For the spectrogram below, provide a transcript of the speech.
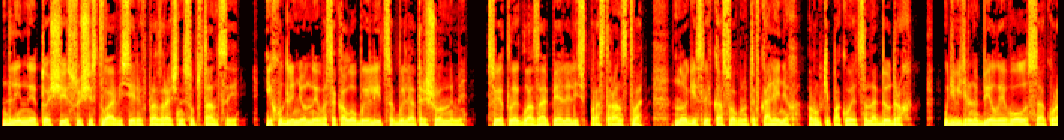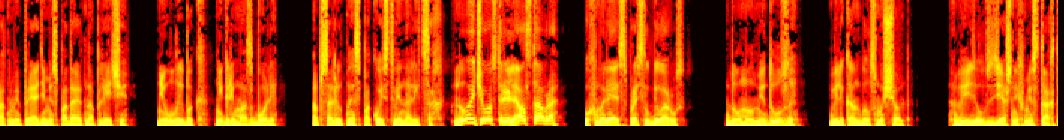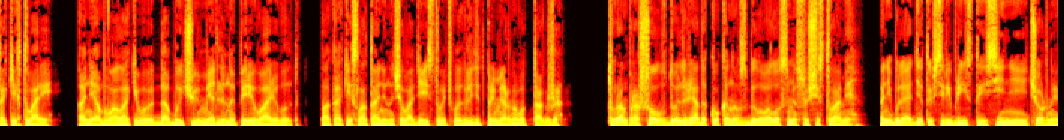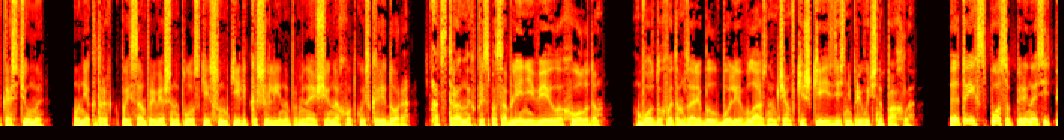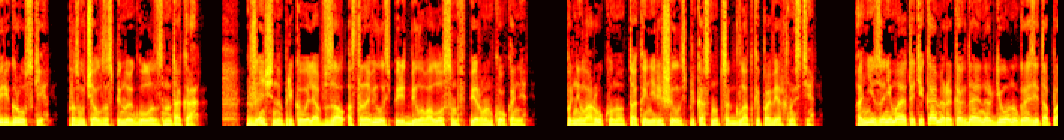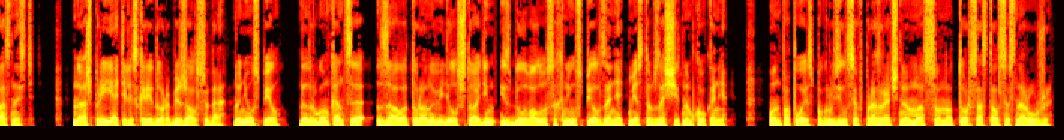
Длинные тощие существа висели в прозрачной субстанции. Их удлиненные высоколобые лица были отрешенными. Светлые глаза пялились в пространство, ноги слегка согнуты в коленях, руки покоятся на бедрах. Удивительно белые волосы аккуратными прядями спадают на плечи. Ни улыбок, ни гримас боли. Абсолютное спокойствие на лицах. «Ну и чего стрелял, Ставра?» — ухмыляясь, спросил белорус. «Думал, медузы». Великан был смущен. «Видел в здешних местах таких тварей? Они обволакивают добычу и медленно переваривают. Пока кислота не начала действовать, выглядит примерно вот так же». Туран прошел вдоль ряда коконов с беловолосыми существами. Они были одеты в серебристые, синие и черные костюмы, у некоторых к поясам привешены плоские сумки или кошели, напоминающие находку из коридора. От странных приспособлений веяло холодом. Воздух в этом зале был более влажным, чем в кишке, и здесь непривычно пахло. «Это их способ переносить перегрузки», — прозвучал за спиной голос знатока. Женщина, приковыляв в зал, остановилась перед беловолосом в первом коконе. Подняла руку, но так и не решилась прикоснуться к гладкой поверхности. «Они занимают эти камеры, когда Энергиону грозит опасность. Наш приятель из коридора бежал сюда, но не успел. На другом конце зала Туран увидел, что один из беловолосых не успел занять место в защитном коконе. Он по пояс погрузился в прозрачную массу, но торс остался снаружи.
